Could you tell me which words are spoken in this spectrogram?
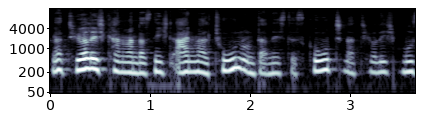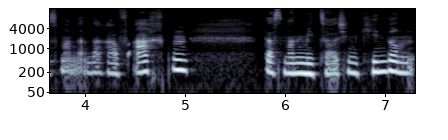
Natürlich kann man das nicht einmal tun und dann ist es gut. Natürlich muss man dann darauf achten, dass man mit solchen Kindern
